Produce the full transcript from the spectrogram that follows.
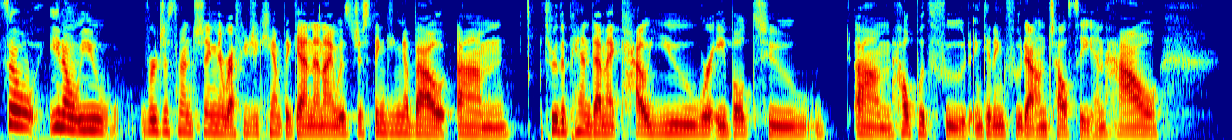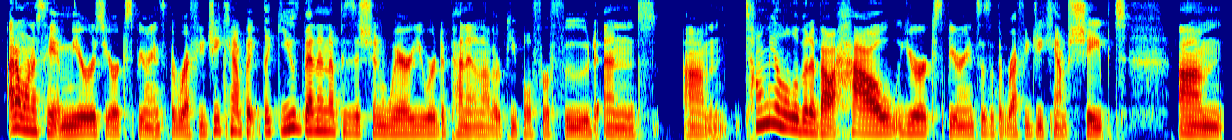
So you know you were just mentioning the refugee camp again and i was just thinking about um, through the pandemic how you were able to um, help with food and getting food out in Chelsea and how I don't want to say it mirrors your experience at the refugee camp, but like you've been in a position where you were dependent on other people for food. And um, tell me a little bit about how your experiences at the refugee camp shaped um,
